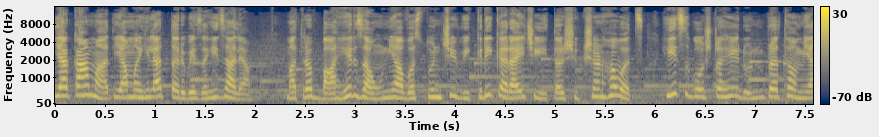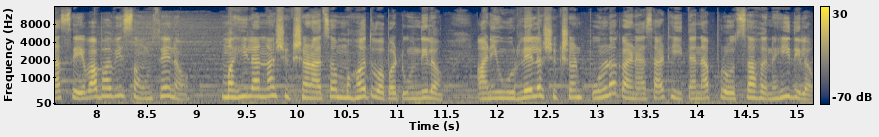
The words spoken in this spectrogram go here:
या कामात या महिला तरवेजही झाल्या. मात्र बाहेर जाऊन या वस्तूंची विक्री करायची तर शिक्षण हवंच. हीच गोष्ट हेरून प्रथम या सेवाभावी संस्थेनं महिलांना शिक्षणाचं महत्त्व पटवून दिलं आणि उरलेलं शिक्षण पूर्ण करण्यासाठी त्यांना प्रोत्साहनही दिलं.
